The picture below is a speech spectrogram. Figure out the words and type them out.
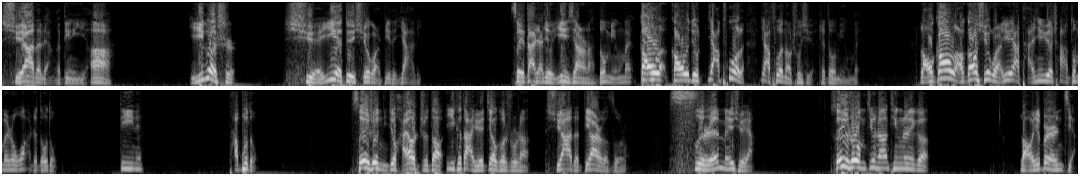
血压的两个定义啊，一个是血液对血管壁的压力，所以大家就有印象了，都明白，高了高了就压迫了，压迫脑出血，这都明白。老高老高，血管越压弹性越差，动脉硬化，这都懂。第一呢，他不懂，所以说你就还要知道医科大学教科书上血压的第二个作用，死人没血压。所以说我们经常听着那个老一辈人讲。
